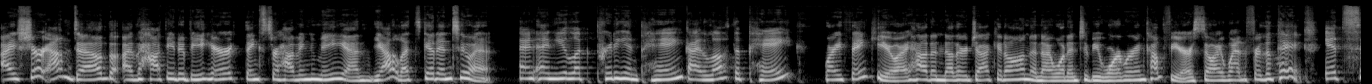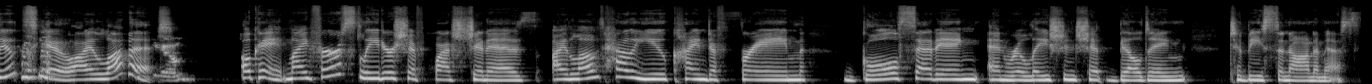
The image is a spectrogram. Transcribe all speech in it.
I sure am, Deb. I'm happy to be here. Thanks for having me. And yeah, let's get into it. And and you look pretty in pink. I love the pink. Why, thank you. I had another jacket on and I wanted to be warmer and comfier. So I went for the pink. It suits you. I love it. Okay, my first leadership question is I love how you kind of frame goal setting and relationship building to be synonymous.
